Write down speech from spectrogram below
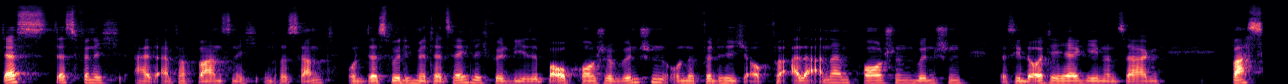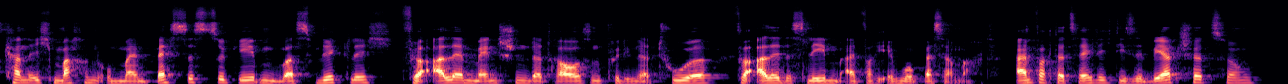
Das, das finde ich halt einfach wahnsinnig interessant und das würde ich mir tatsächlich für diese Baubranche wünschen und natürlich auch für alle anderen Branchen wünschen, dass die Leute hergehen und sagen, was kann ich machen, um mein Bestes zu geben, was wirklich für alle Menschen da draußen, für die Natur, für alle das Leben einfach irgendwo besser macht. Einfach tatsächlich diese Wertschätzung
